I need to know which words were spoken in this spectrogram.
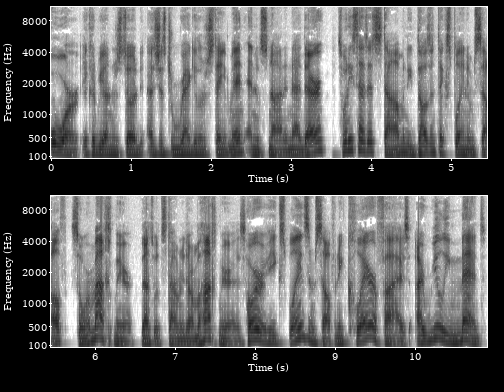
or it could be understood as just a regular statement and it's not a neder. So when he says it's Stam and he doesn't explain himself, so we're Machmir. That's what Stam Nadarm Lahachmir is. However, if he explains himself and he clarifies, I really meant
